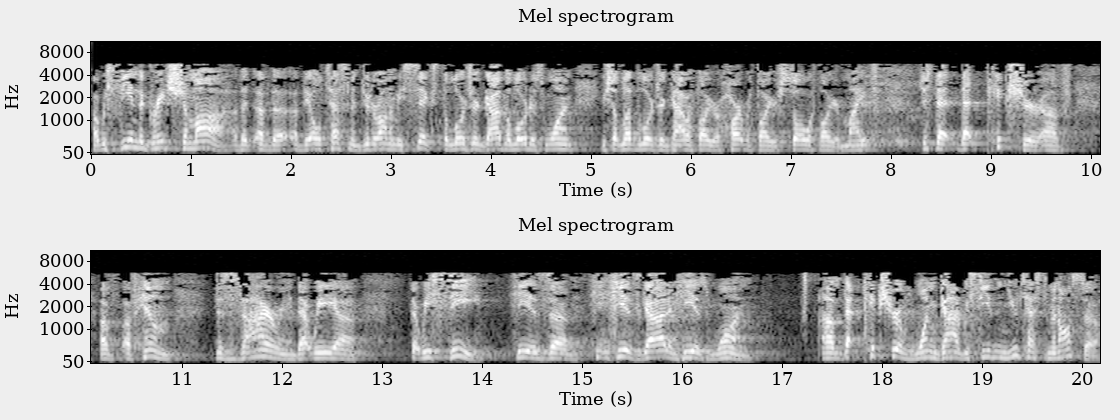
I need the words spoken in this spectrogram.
Uh, we see in the great Shema of the, of, the, of the Old Testament, Deuteronomy 6, the Lord your God, the Lord is one. You shall love the Lord your God with all your heart, with all your soul, with all your might. Just that, that picture of, of, of him desiring that we, uh, that we see. He is, uh, he, he is God and he is one um, that picture of one God. We see it in the New Testament also.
